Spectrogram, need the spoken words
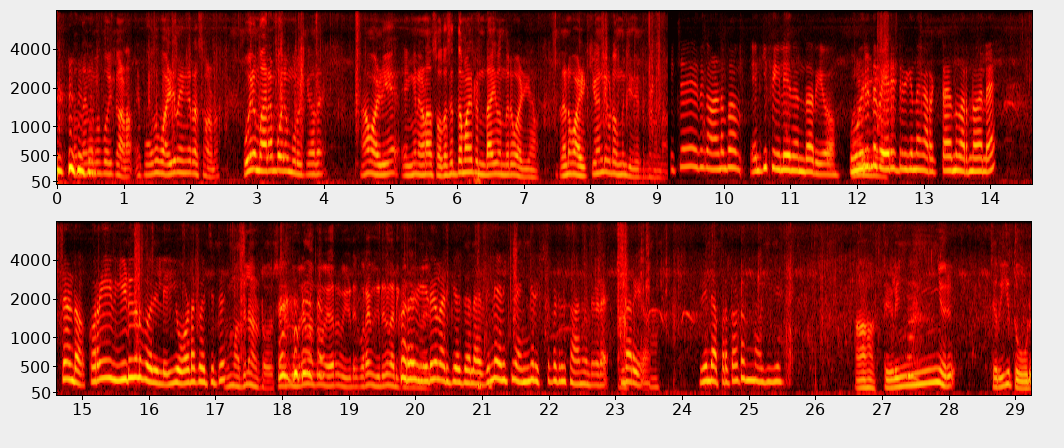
എന്തായാലും നമുക്ക് പോയി കാണാം. ഈ പോകുന്ന വഴി ഭയങ്കര രസമാണ്. ഒരു മരം പോലും മുറിക്കാതെ ആ വഴിയെ എങ്ങനെയാണ് ആ സ്വതസിദ്ധമായിട്ട് ഉണ്ടായി വന്നൊരു വഴിയാണ്. അതുകൊണ്ട് വഴിക്ക് വേണ്ടി ഇവിടെ ഒന്നും ചെയ്തിട്ടില്ല ഇത് കാണുമ്പോൾ എനിക്ക് ഫീൽ ചെയ്യുന്നത് എന്താ അറിയോ? ഊരിന്റെ പേരിട്ടിരിക്കുന്ന കറക്റ്റാന്ന് പറഞ്ഞ പോലെ ഇതുണ്ടോ കൊറേ വീടുകൾ പോലില്ലേ ഈ ഓടൊക്കെ വെച്ചിട്ട്? കൊറേ വീടുകൾ അടിക്കും വെച്ചാലേ പിന്നെ എനിക്ക് ഭയങ്കര ഇഷ്ടപ്പെട്ട ഒരു സാധനമുണ്ട് ഇവിടെ. എന്താ അറിയോ ഇതിന്റെ അപ്പുറത്തോട്ടൊന്ന് നോക്കിക്കേ. ആ തെളിഞ്ഞൊരു ചെറിയ തോട്.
